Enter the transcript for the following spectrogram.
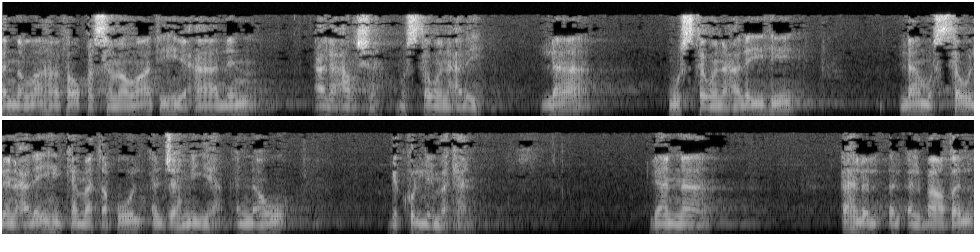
أن الله فوق سماواته عال على عرشه مستو عليه. لا مستو عليه لا مستول عليه كما تقول الجهمية أنه بكل مكان. لأن أهل الباطل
